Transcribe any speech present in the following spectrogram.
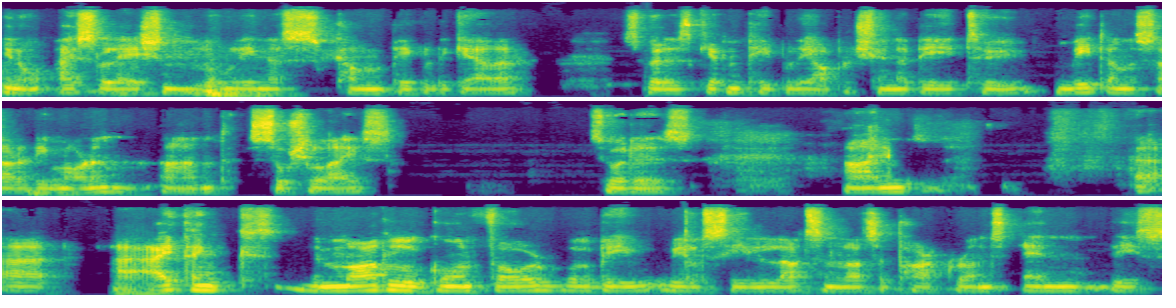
you know, isolation, loneliness, coming people together. So it is giving people the opportunity to meet on a Saturday morning and socialize. So it is. And uh, I think the model going forward will be we'll see lots and lots of park runs in these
